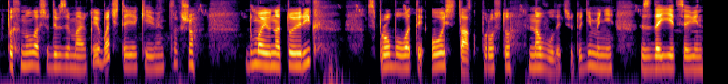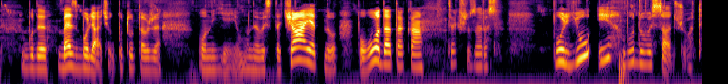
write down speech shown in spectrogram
впихнула сюди в земельку. І бачите, який він. Так що, думаю, на той рік спробувати ось так, просто на вулицю. Тоді мені здається, він буде без болячок, бо тут вже он є, йому не вистачає, ну, погода така. Так що зараз полью і буду висаджувати.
